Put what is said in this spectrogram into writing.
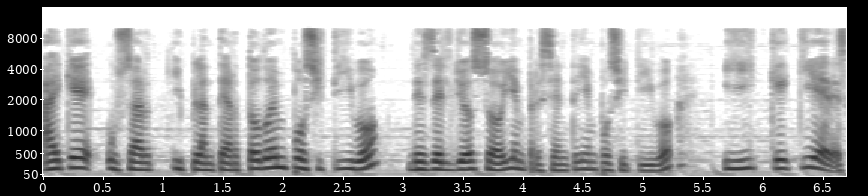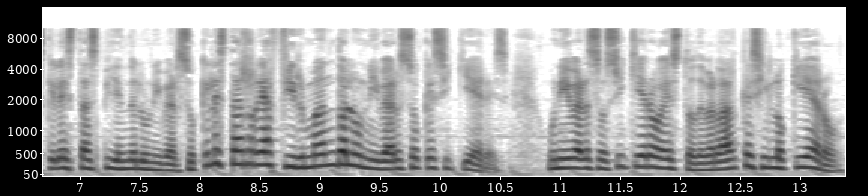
Hay que usar y plantear todo en positivo, desde el yo soy, en presente y en positivo, ¿Y qué quieres? ¿Qué le estás pidiendo al universo? ¿Qué le estás reafirmando al universo que sí quieres? Universo, sí quiero esto, de verdad que sí lo quiero.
